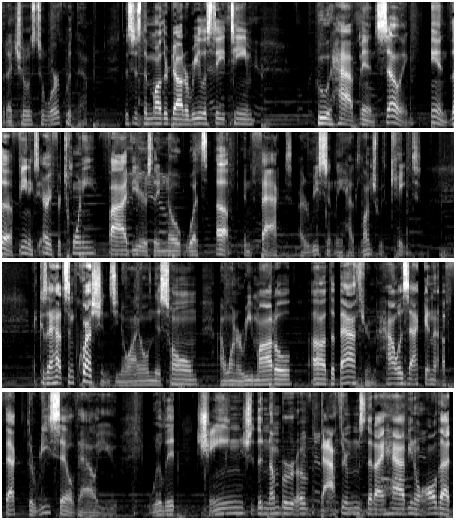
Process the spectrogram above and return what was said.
that I chose to work with them. This is the mother daughter real estate team who have been selling in the Phoenix area for 25 years. They know what's up. In fact, I recently had lunch with Kate because I had some questions. You know, I own this home, I want to remodel uh, the bathroom. How is that going to affect the resale value? Will it change the number of bathrooms that I have? You know, all that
